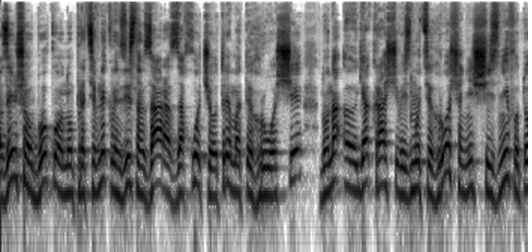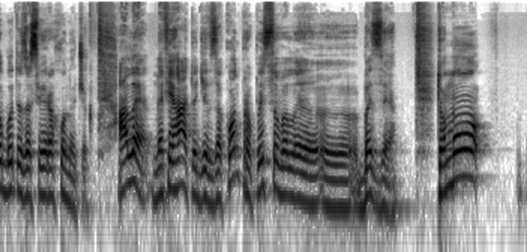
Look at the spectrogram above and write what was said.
З іншого боку, ну працівник він, звісно, зараз захоче отримати гроші. Ну на е, я краще візьму ці гроші, ніж 6 днів, ото бути за свій рахуночок. Але нафіга тоді в закон прописували е, БЗ. Тому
